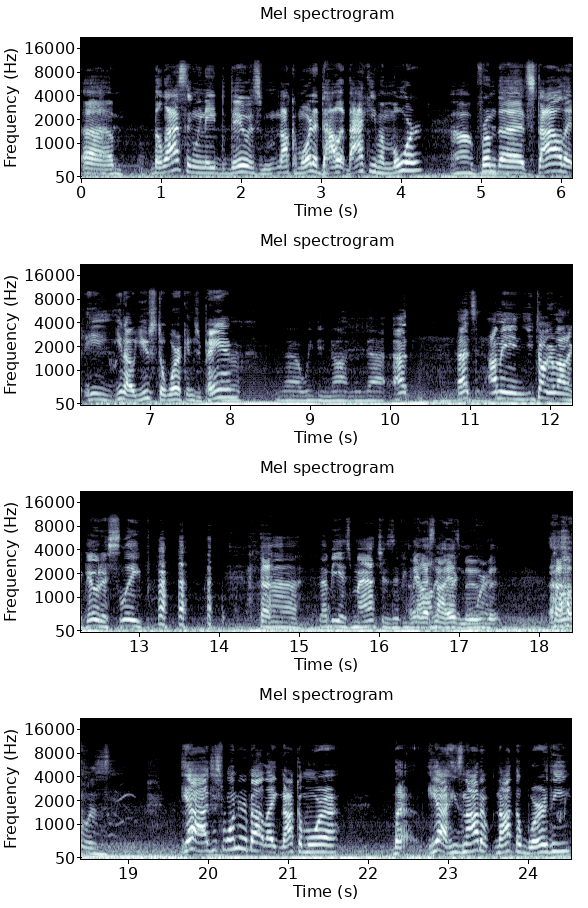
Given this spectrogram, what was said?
Um, the last thing we need to do is Nakamura to dial it back even more Oh, from the style that he, you know, used to work in Japan. No, we do not need that. that that's, I mean, you talking about a go to sleep. uh, that'd be his matches if he I mean, that's not his move, but Well, was, yeah, I just wonder about like Nakamura. But yeah, he's not a not the worthy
